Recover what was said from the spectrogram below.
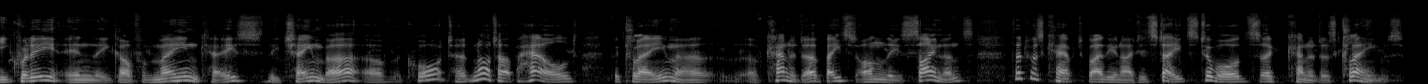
Equally, in the Gulf of Maine case, the chamber of the court had not upheld the claim uh, of Canada based on the silence that was kept by the United States towards uh, Canada's claims.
